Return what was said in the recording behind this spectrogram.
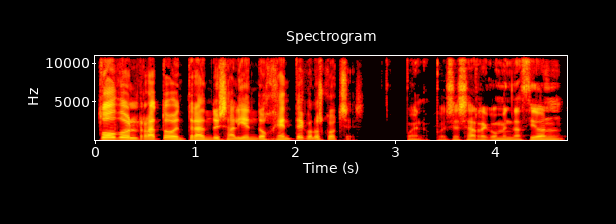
todo el rato entrando y saliendo gente con los coches. Bueno, pues esa recomendación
